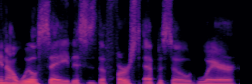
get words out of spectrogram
And I will say this is the first episode where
